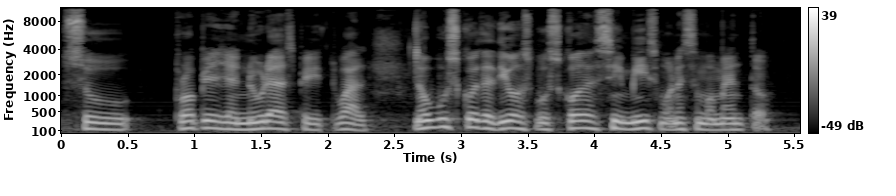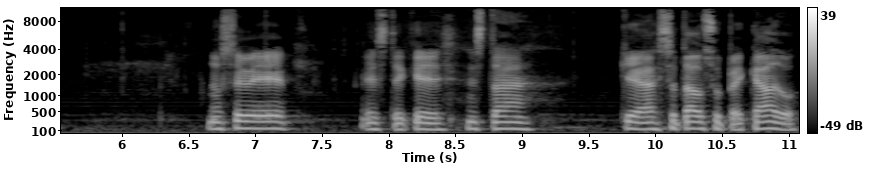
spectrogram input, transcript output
su propia llenura espiritual. No buscó de Dios, buscó de sí mismo en ese momento. no se ve este que está que ha aceptado su pecado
